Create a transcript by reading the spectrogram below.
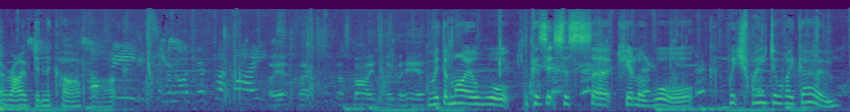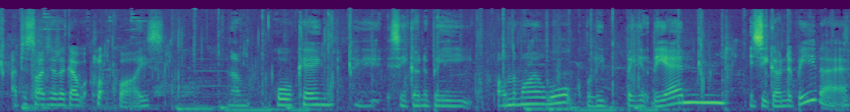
arrived in the car park. Oh, yeah, thanks. That's mine over here. With the mile walk, because it's a circular walk, which way do I go? I decided to go clockwise. And I'm walking, is he going to be on the mile walk? Will he be at the end? Is he going to be there?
